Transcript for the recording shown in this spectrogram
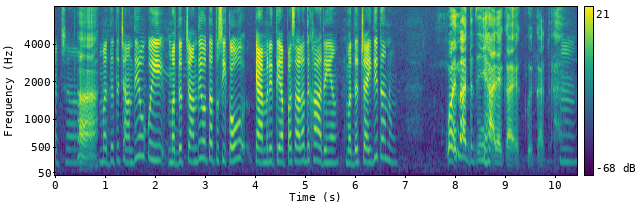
ਅੱਛਾ ਹਾਂ। ਮਦਦ ਚਾਹੁੰਦੇ ਹੋ ਕੋਈ? ਮਦਦ ਚਾਹੁੰਦੇ ਹੋ ਤਾਂ ਤੁਸੀਂ ਕਹੋ ਕੈਮਰੇ ਤੇ ਆਪਾਂ ਸਾਰਾ ਦਿਖਾ ਰਹੇ ਹਾਂ। ਮਦਦ ਚਾਹੀਦੀ ਤੁਹਾਨੂੰ? ਕੋਈ ਮਦਦ ਨਹੀਂ ਹਾਰੇ ਕਰ ਕੋਈ ਕਰਦਾ। ਹੂੰ।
